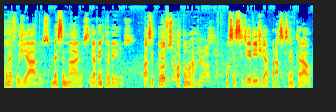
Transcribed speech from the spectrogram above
com refugiados, mercenários e aventureiros. Quase todos portam armas. Você se dirige à praça central,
